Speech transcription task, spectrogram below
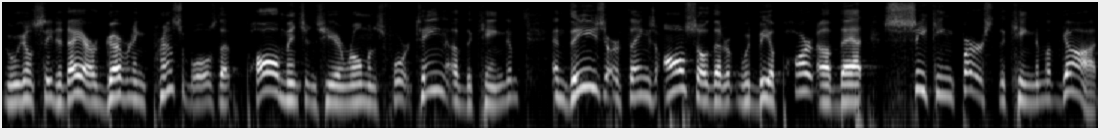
we're going to see today are governing principles that Paul mentions here in Romans 14 of the kingdom. And these are things also that would be a part of that seeking first the kingdom of God.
